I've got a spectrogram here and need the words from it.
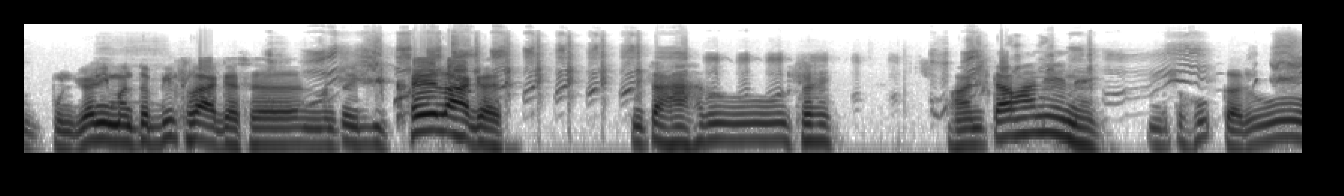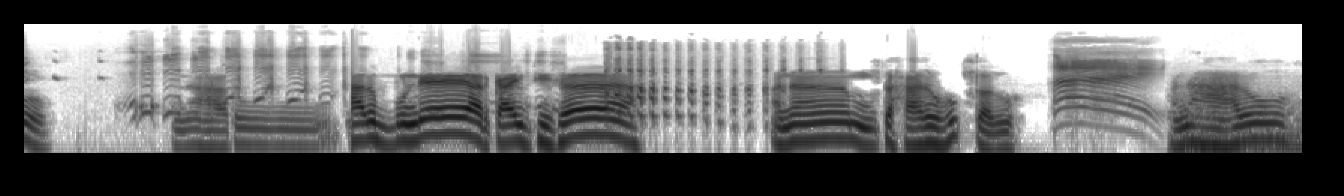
ભૂંજણી મને તો બીક લાગે છે, મને તો બીખે લાગે છે. તો સારું છે. વાંચતાવાની નહીં. હું તો શું કરું? અને સારું સારું ભૂંડે અડકાઈથી છે. અને હું તો સારું શું કરું? અને સારું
